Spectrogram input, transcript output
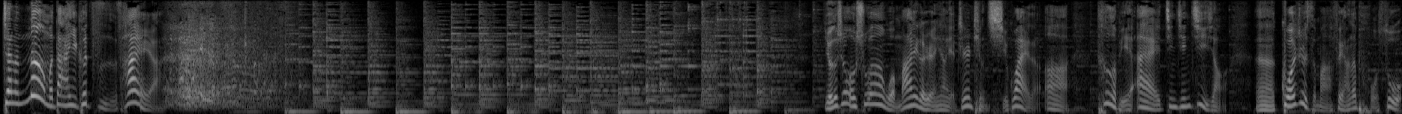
沾了那么大一颗紫菜呀！有的时候说我妈这个人呀，也真是挺奇怪的啊，特别爱斤斤计较。嗯，过日子嘛，非常的朴素，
